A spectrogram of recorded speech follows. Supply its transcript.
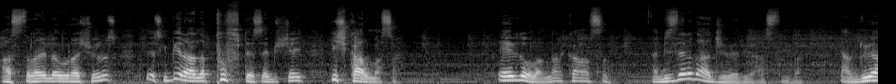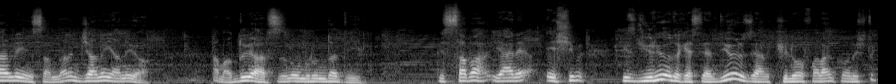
Hastalarıyla uğraşıyoruz. Diyoruz ki bir anda puf dese bir şey hiç kalmasa. Evde olanlar kalsın. Yani bizlere de acı veriyor aslında. Yani duyarlı insanların canı yanıyor. Ama duyarsızın umurunda değil. Biz sabah yani eşim biz yürüyorduk eskiden diyoruz yani kilo falan konuştuk.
